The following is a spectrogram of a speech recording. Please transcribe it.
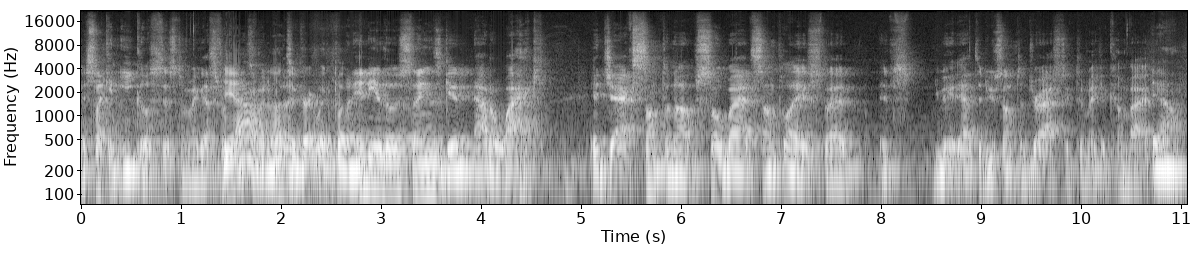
it's like an ecosystem, I guess. For Yeah, that's a great way to put when it. any of those things get out of whack, it jacks something up so bad someplace that it's you have to do something drastic to make it come back. Yeah.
